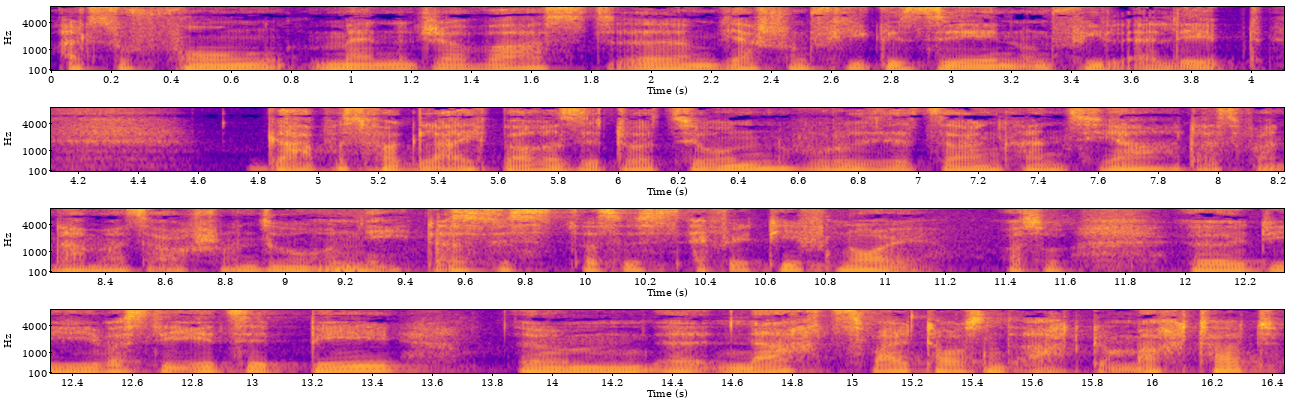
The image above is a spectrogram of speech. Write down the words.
als du Fondsmanager warst, äh, ja schon viel gesehen und viel erlebt. Gab es vergleichbare Situationen, wo du jetzt sagen kannst, ja, das war damals auch schon so? Und nee, das, das ist, das ist effektiv neu. Also äh, die, was die EZB ähm, äh, nach 2008 gemacht hat,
